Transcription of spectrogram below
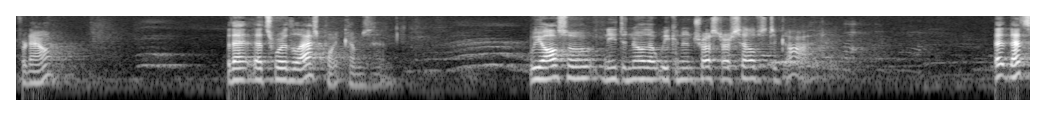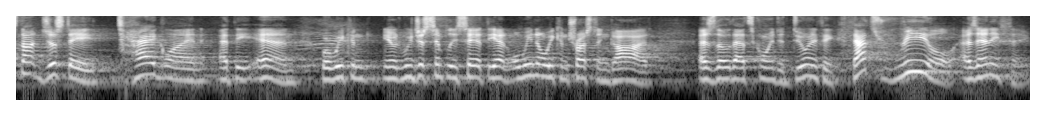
for now. But that, that's where the last point comes in. We also need to know that we can entrust ourselves to God. That, that's not just a tagline at the end where we can, you know, we just simply say at the end, well, we know we can trust in God as though that's going to do anything. That's real as anything.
